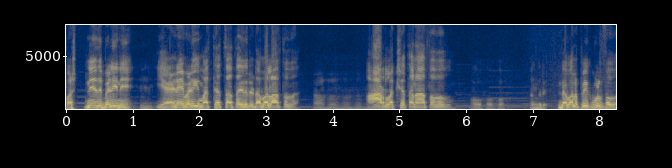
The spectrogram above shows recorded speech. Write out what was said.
ಫಸ್ಟ್ನೇದು ಬೆಳಿನಿ. ಎರಡನೇ ಬೆಳಿಗ್ಗೆ ಮತ್ತೆ ಹೆಚ್ಚಾಗ್ತದ ಇದ್ರೆ ಡಬಲ್ ಆಗ್ತದ ಆರು ಲಕ್ಷ ತನ ಆತದ ಅದು. ಓಹೋ ಹೋ ಹಂಗ್ರಿ. ಡಬಲ್ ಪೀಕ್ ಬೀಳ್ತದ?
